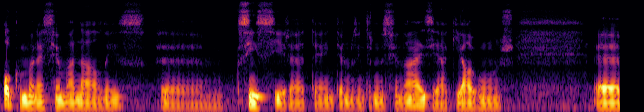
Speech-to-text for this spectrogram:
ou que merecem uma análise uh, que se insira até em termos internacionais e há aqui alguns uh,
